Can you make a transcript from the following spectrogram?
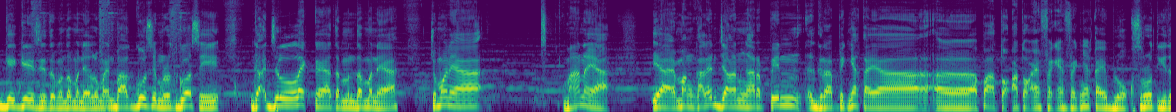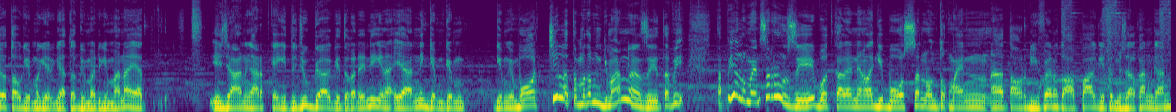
GG sih teman-teman ya. Lumayan bagus sih menurut gua sih. Nggak jelek ya teman-teman ya. Cuman ya mana ya ya emang kalian jangan ngarepin grafiknya kayak uh, apa atau atau efek-efeknya kayak block throat gitu atau gimana atau gimana gimana ya. Ya jangan ngarep kayak gitu juga gitu kan. Ini ya ini game-game game-game bocil lah teman-teman gimana sih? Tapi tapi ya lumayan seru sih buat kalian yang lagi bosen untuk main uh, tower defense atau apa gitu misalkan kan.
